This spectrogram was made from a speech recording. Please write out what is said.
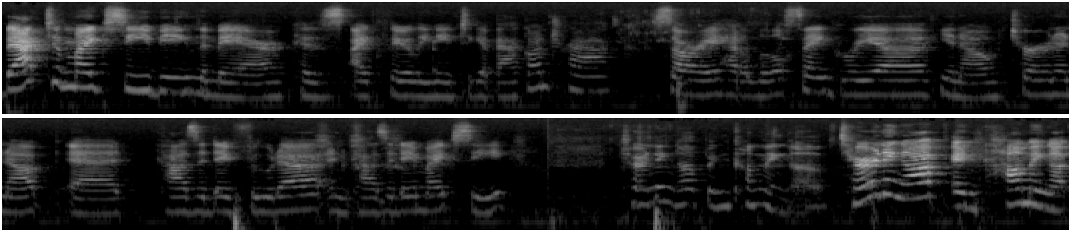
back to Mike C being the mayor because I clearly need to get back on track. Sorry, had a little sangria, you know, turning up at Casa de Fuda and Casa de Mike C. turning up and coming up. turning up and coming up.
